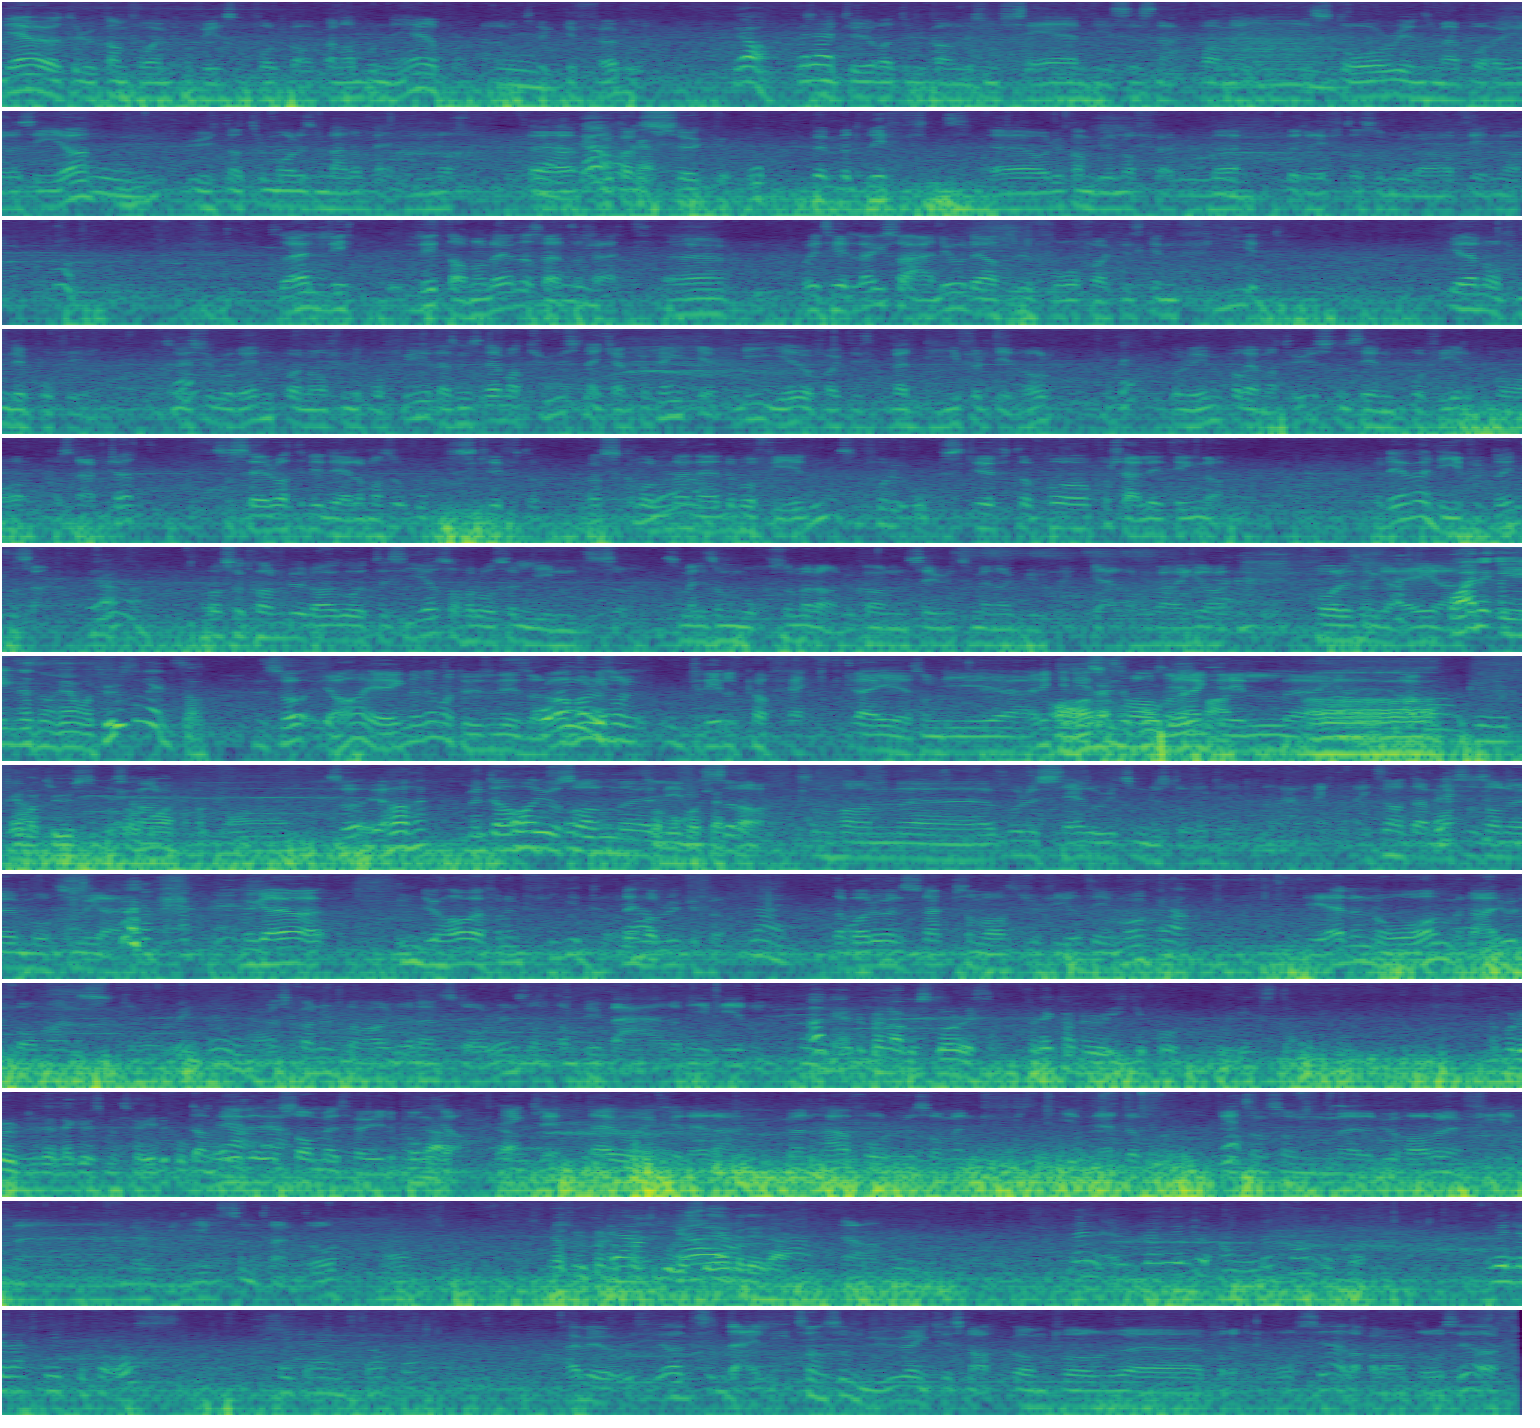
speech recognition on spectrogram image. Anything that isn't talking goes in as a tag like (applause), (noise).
det er jo at du kan få en profil som folk bare kan abonnere på, eller trykke følg. Ja. Som betyr at du kan liksom se disse snappene i storyen som er på høyre side, uten at du må liksom være venner. Ja. Eh, og du kan ok. søke opp en bedrift, eh, og du kan begynne å følge bedrifter som du da finner. Så det er litt, litt annerledes, rett og slett. Eh, og i tillegg så er det jo det at du får faktisk en feed i den offentlige profilen. Så hvis du går inn på en offentlig profil Jeg syns Rema 1000 er kjempeflinke, for de gir jo faktisk verdifullt innhold. Går du inn på Rema 1000 sin profil på, på Snapchat, så ser du at de deler masse oppskrifter. Scroller scrolle nedover feeden, så får du oppskrifter på forskjellige ting. da. Og det er verdifullt og interessant. Og så kan du da gå til sida, så har du også linser, som er litt sånn morsomme. da. Du kan se ut som en agurk, eller du kan ikke få litt sånn greier. Og er det egne sånn Rema 1000-linser? Så ja, egne Rema 1000-linser. Da har du sånn grill perfekt-greie som de Er det ikke Åh, de som så har sånne sånn grill, ja. Rema 1000 på sommeren. Så ja, men da har de jo sånn eh, linse, da, som han, eh, hvor du ser ut som du står og griller. eller Ikke sant? Det er masse sånne morsomme greier. Men greia er, du har i hvert fall en feed, og det hadde du ikke før. Nei. Da var det jo en snap som var 24 timer. Det er det nå òg, men det er jo i form av en story. Men så kan du lagre den storyen sånn at den blir værende i feeden. Ok, du kan lage stories, for det kan du ikke på på Insta. Da må du legge det som et høydepunkt. Da blir det som et høydepunkt, Ja. Egentlig. Det er jo egentlig det det er. Men her får du det som en feed nedover. Litt sånn som eh, du har vel en feed med, med reels omtrent òg. Ja. ja, for du kan jo Ja, kategorisere de der. ja. Ja. Men hvem vil du anbefale det for? Ville det vært nyttig for oss? Slik regnskapet? Vil, ja, det er litt sånn som du egentlig snakket om for, eh, for et år siden, eller halvannet år siden.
